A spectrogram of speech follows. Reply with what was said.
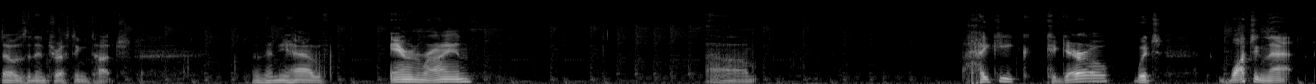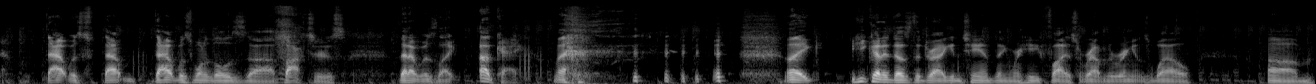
that was an interesting touch. And then you have Aran Ryan. Um, Heike Kagero, which watching that that was that that was one of those uh, boxers that I was like, okay, like he kind of does the Dragon Chan thing where he flies around the ring as well. Um,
